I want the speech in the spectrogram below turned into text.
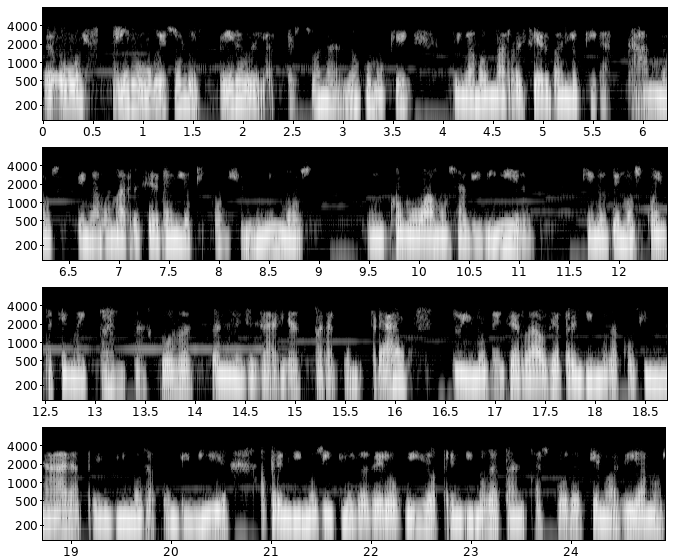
eh, o espero, o eso lo espero de las personas, ¿no? Como que tengamos más reserva en lo que gastamos, tengamos más reserva en lo que consumimos, en cómo vamos a vivir, que nos demos cuenta que no hay tantas cosas tan necesarias para comprar. Estuvimos encerrados y aprendimos a cocinar, aprendimos a convivir, aprendimos incluso a hacer oficio, aprendimos a tantas cosas que no hacíamos.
